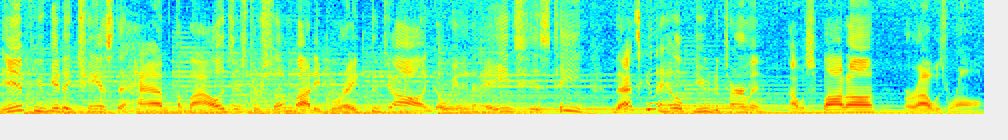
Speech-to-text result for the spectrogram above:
if you get a chance to have a biologist or somebody break the jaw and go in and age his teeth, that's gonna help you determine I was spot on or I was wrong.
